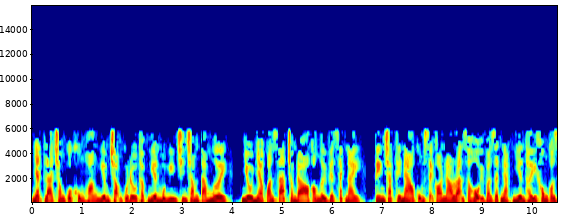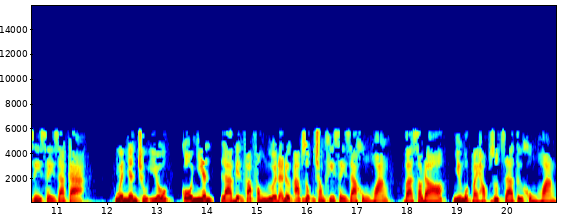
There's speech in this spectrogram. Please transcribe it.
nhất là trong cuộc khủng hoảng nghiêm trọng của đầu thập niên 1980, nhiều nhà quan sát trong đó có người viết sách này, tin chắc thế nào cũng sẽ có náo loạn xã hội và rất ngạc nhiên thấy không có gì xảy ra cả. Nguyên nhân chủ yếu, Cố nhiên, là biện pháp phòng ngừa đã được áp dụng trong khi xảy ra khủng hoảng, và sau đó, như một bài học rút ra từ khủng hoảng,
